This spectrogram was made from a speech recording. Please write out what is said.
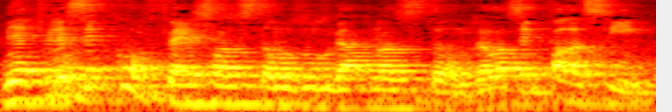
Minha filha sempre confere se nós estamos no lugar que nós estamos. Ela sempre fala assim,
